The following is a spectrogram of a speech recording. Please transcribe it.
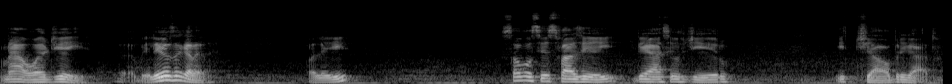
na ordem aí. Beleza, galera? Olha aí. Só vocês fazem aí, ganhar seus dinheiro. E tchau, obrigado.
